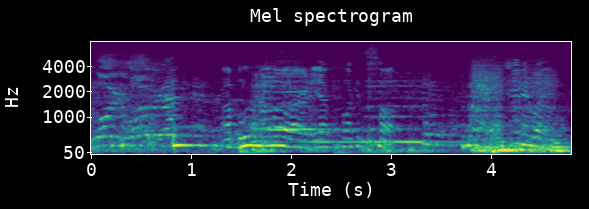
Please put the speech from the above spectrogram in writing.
blow your load? I blew my load already. That fucking sucked. Anyways.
